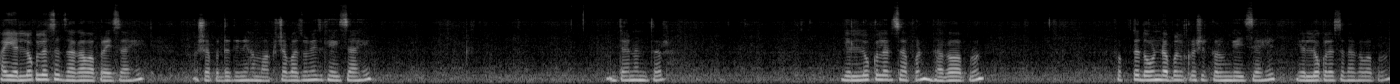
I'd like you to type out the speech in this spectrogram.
हा येल्लो कलरचा धागा वापरायचा आहे. अशा पद्धतीने हा मागच्या बाजूनेच घ्यायचा आहे. त्यानंतर येल्लो कलरचा आपण धागा वापरून फक्त दोन डबल क्रोशेट करून घ्यायचे आहेत. येल्लो कलरचा धागा वापरून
